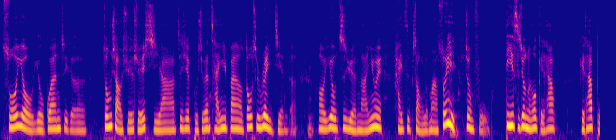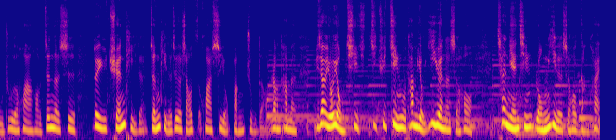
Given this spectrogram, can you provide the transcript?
所有有关这个中小学学习啊，这些补习班、才艺班啊，都是锐减的。哦，幼稚园呐、啊，因为孩子少了嘛，所以政府第一次就能够给他给他补助的话，哈，真的是。对于全体的整体的这个少子化是有帮助的，让他们比较有勇气去去进入，他们有意愿的时候，趁年轻容易的时候赶快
